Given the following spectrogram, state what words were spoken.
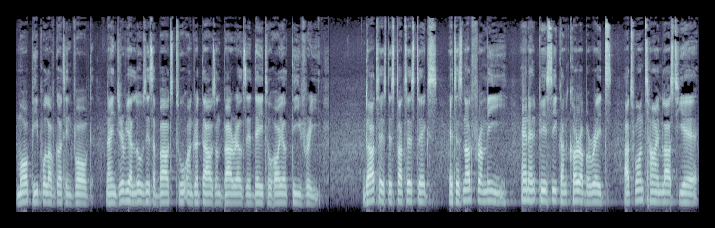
more people have got involved. Nigeria loses about 200,000 barrels a day to oil thievery. That is the statistics. It is not from me. NNPC can corroborate. At one time last year,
